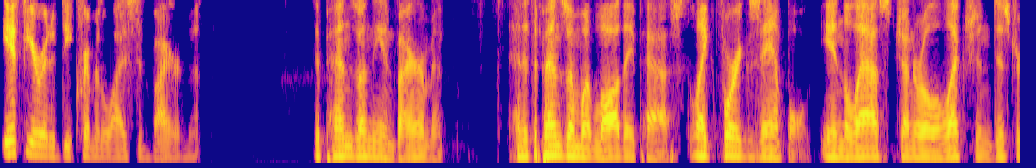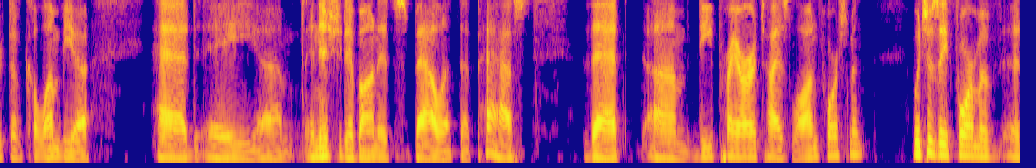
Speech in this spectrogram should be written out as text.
if you're in a decriminalized environment? Depends on the environment. And it depends on what law they pass. Like, for example, in the last general election, District of Columbia had a um, initiative on its ballot that passed that um, deprioritized law enforcement, which is a form of uh,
